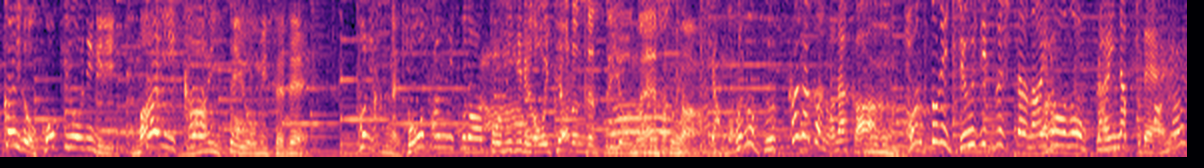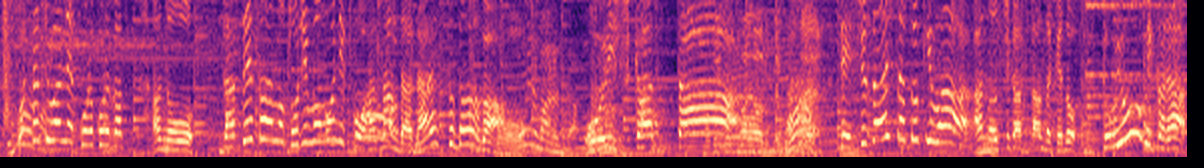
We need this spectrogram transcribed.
北海道高級おにぎりマイカっていうお店でとにかくね道産にこだわったおにぎりが置いてあるんですよねたくさん。いやこの物価高の中、本当に充実した内容のラインナップで私はねこれこれがあの伊達産の鶏もも肉を挟んだライスバーガー。こういうのもあるんだ。美味しかった。食べ応えあるねこれね。うん。で取材した時はあの違ったんだけど土曜日から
